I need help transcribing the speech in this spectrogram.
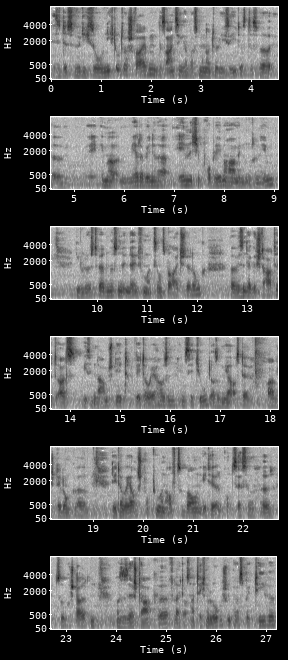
Also das würde ich so nicht unterschreiben. Das Einzige, was man natürlich sieht, ist, dass wir äh, immer mehr oder weniger ähnliche Probleme haben in Unternehmen die gelöst werden müssen in der Informationsbereitstellung. Äh, wir sind ja gestartet als, wie es im Namen steht, Data Warehousing Institute, also mehr aus der Fragestellung, äh, Data Warehouse Strukturen aufzubauen, ETL-Prozesse äh, zu gestalten, also sehr stark vielleicht aus einer technologischen Perspektive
